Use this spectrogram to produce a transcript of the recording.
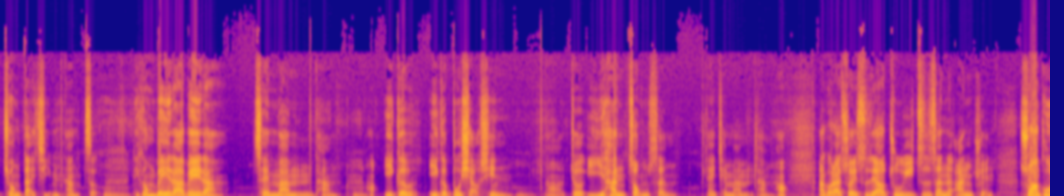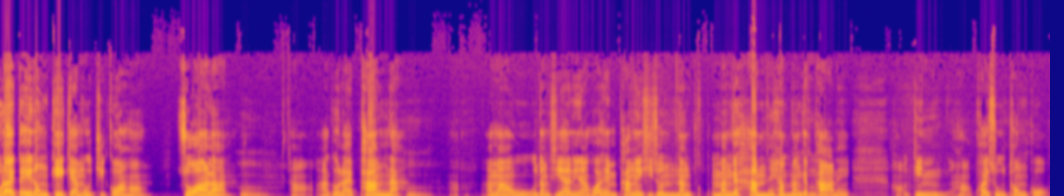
种代志毋通做，嗯，你讲买啦买啦。千万唔通，好一个一个不小心，啊，就遗憾终生。哎，千万毋通，吼。啊，过来随时要注意自身的安全。山区内底拢加减有一寡吼，蛇啦，嗯，啊，啊，过来芳啦，嗯，啊，啊嘛有有当时啊，你若发现芳的时阵，毋通毋通个喊呢，毋通个拍呢，吼，紧吼快速通过，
